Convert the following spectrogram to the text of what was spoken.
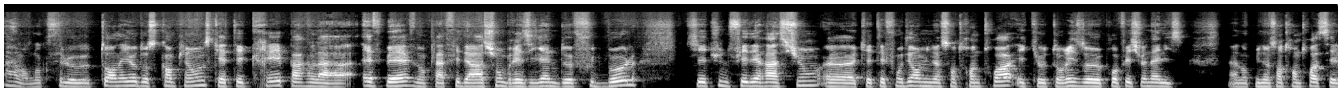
alors, donc c'est le Torneo dos Campeões qui a été créé par la FBF, donc la Fédération brésilienne de football, qui est une fédération euh, qui a été fondée en 1933 et qui autorise le professionnalisme. Hein, donc 1933, c'est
